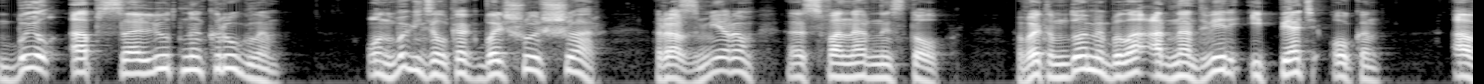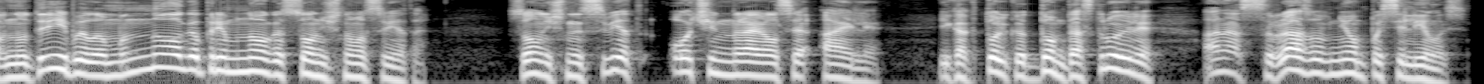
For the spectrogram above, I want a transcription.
был абсолютно круглым. Он выглядел как большой шар, размером э, с фонарный столб. В этом доме была одна дверь и пять окон, а внутри было много-премного солнечного света. Солнечный свет очень нравился Айле, и как только дом достроили, она сразу в нем поселилась.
